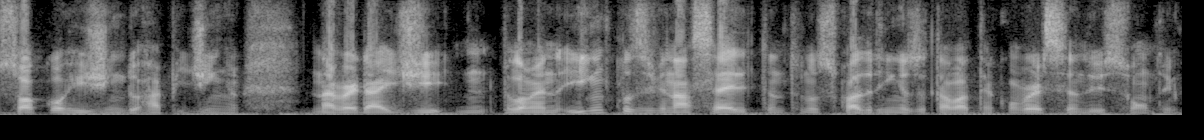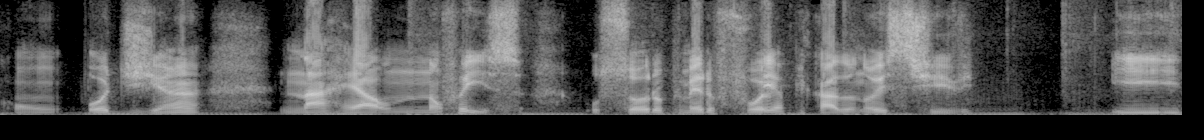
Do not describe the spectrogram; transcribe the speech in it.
só corrigindo rapidinho. Na verdade, pelo menos, inclusive na série, tanto nos quadrinhos, eu tava até conversando isso ontem com o Dian, na real não foi isso. O soro primeiro foi aplicado no Steve. E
